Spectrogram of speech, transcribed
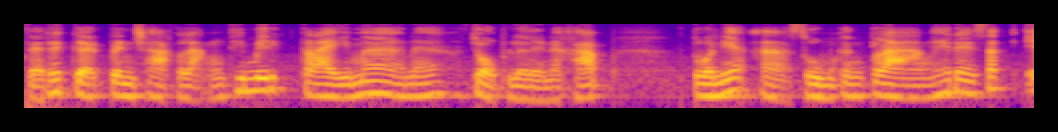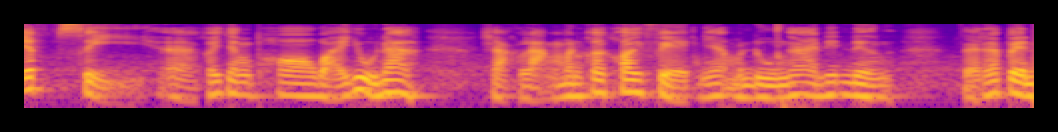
แต่ถ้าเกิดเป็นฉากหลังที่ไม่ได้ไกลมากนะจบเลยนะครับ ตัวนี้อ่าซูมกลางๆ ให้ได้สัก f4 อ่าก็ยังพอไหวอยู่นะฉากหลังมันค่อยๆเฟดเนี่ยมันดูง่ายนิดนึง แต่ถ้าเป็น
